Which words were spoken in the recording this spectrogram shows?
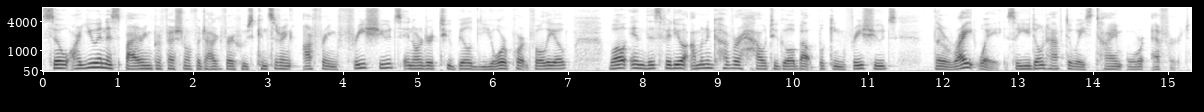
So, are you an aspiring professional photographer who's considering offering free shoots in order to build your portfolio? Well, in this video, I'm going to cover how to go about booking free shoots the right way so you don't have to waste time or effort.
